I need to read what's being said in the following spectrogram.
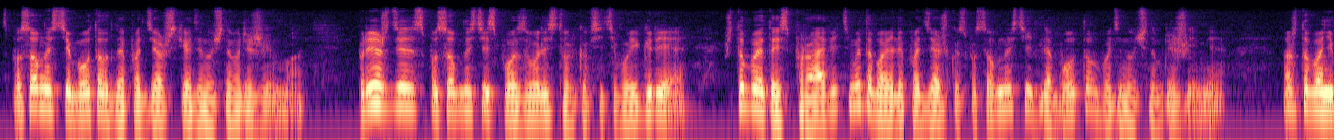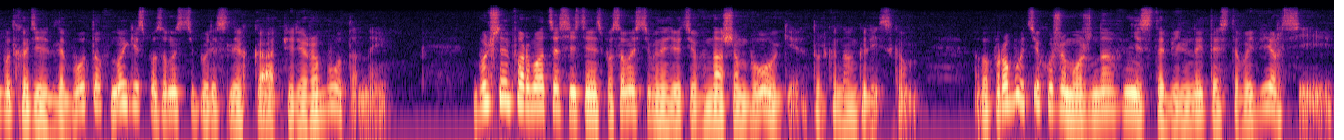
Способности ботов для поддержки одиночного режима. Прежде способности использовались только в сетевой игре. Чтобы это исправить, мы добавили поддержку способностей для ботов в одиночном режиме. А чтобы они подходили для ботов, многие способности были слегка переработаны. Больше информации о системе способностей вы найдете в нашем блоге, только на английском. Попробовать их уже можно в нестабильной тестовой версии.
